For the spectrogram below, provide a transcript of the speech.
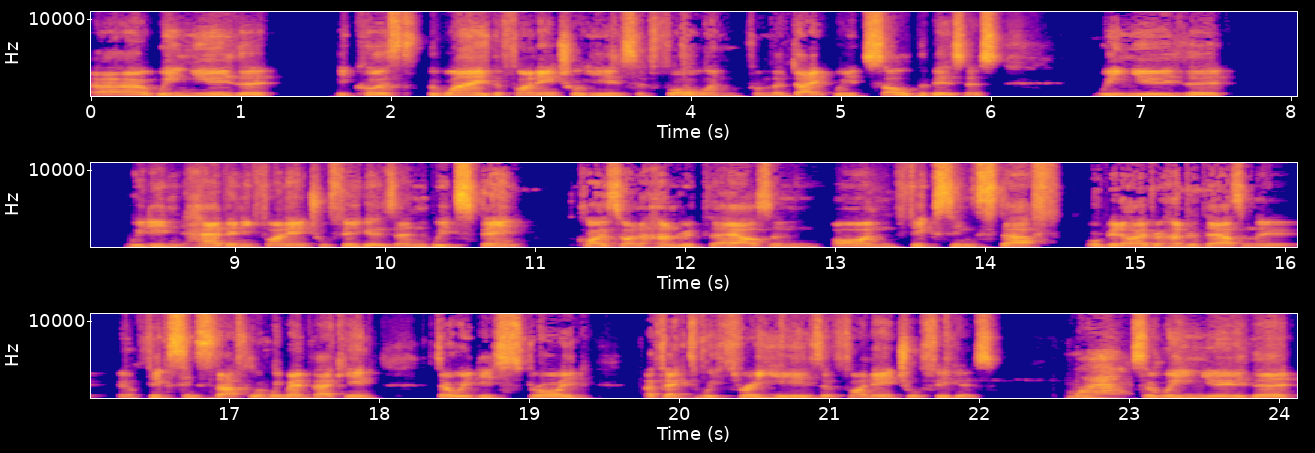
uh, we knew that because the way the financial years had fallen from the date we'd sold the business, we knew that we didn't have any financial figures, and we'd spent close on a hundred thousand on fixing stuff or a bit over 100,000 you know, fixing stuff when we went back in. So we destroyed effectively three years of financial figures. Wow. So we knew that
